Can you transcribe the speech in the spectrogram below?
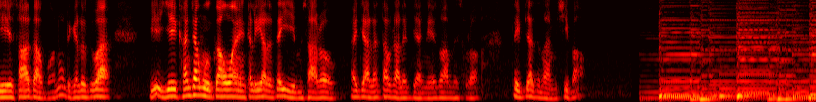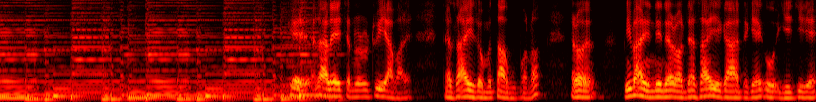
ရေစားတောက်ပေါ့နော်တကယ်လို့ तू ကဒီရေခန်းချောင်းမှုကောင်းသွားရင်ကလေးကလည်းတိတ်ရေမစားတော့ဘူးအဲကြလည်းတောက်တာလည်းပြန်နေသွားမယ်ဆိုတော့ သိပြဿနာမရှိပါဘူးကဲအဲ့ဒါလည်းကျွန်တော်တို့တွေ့ရပါတယ်ဓာတ်စားရည်ဆိုမတောက်ဘူးပေါ့နော်အဲ့တော့မိဘတွေနေနေတော့ဓာတ်စားရည်ကတကယ်ကိုအရေးကြီးတဲ့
